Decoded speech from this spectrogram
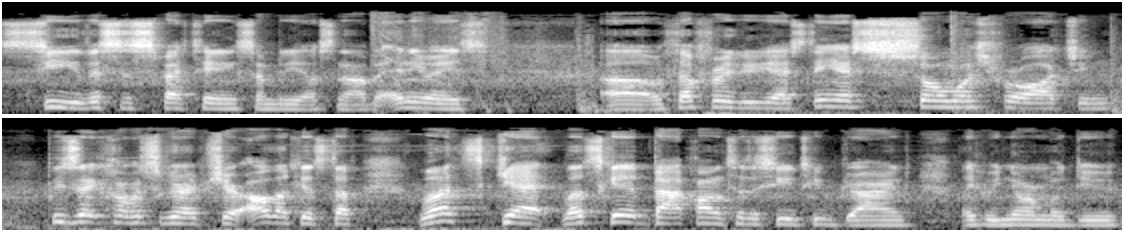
see, this is spectating somebody else now. But anyways, uh, without further ado, guys, thank you guys so much for watching. Please like, comment, subscribe, share, all that good stuff. Let's get let's get back onto this YouTube grind like we normally do.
